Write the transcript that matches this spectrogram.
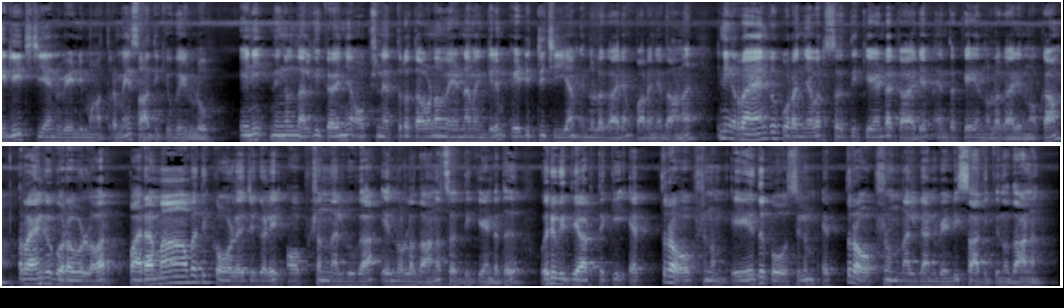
ഡിലീറ്റ് ചെയ്യാൻ വേണ്ടി മാത്രമേ സാധിക്കുകയുള്ളൂ. ഇനി നിങ്ങൾ നൽകിക്കഴിഞ്ഞ ഓപ്ഷൻ എത്ര തവണ വേണമെങ്കിലും എഡിറ്റ് ചെയ്യാം എന്നുള്ള കാര്യം പറഞ്ഞതാണ്. ഇനി റാങ്ക് കുറഞ്ഞവർ ശ്രദ്ധിക്കേണ്ട കാര്യം എന്തൊക്കെ എന്നുള്ള കാര്യം നോക്കാം. റാങ്ക് കുറവുള്ളവർ പരമാവധി കോളേജുകളിൽ ഓപ്ഷൻ നൽകുക എന്നുള്ളതാണ് ശ്രദ്ധിക്കേണ്ടത്. ഒരു വിദ്യാർത്ഥിക്ക് എത്ര ഓപ്ഷനും ഏത് കോഴ്സിലും എത്ര ഓപ്ഷനും നൽകാൻ വേണ്ടി സാധിക്കുന്നതാണ്.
